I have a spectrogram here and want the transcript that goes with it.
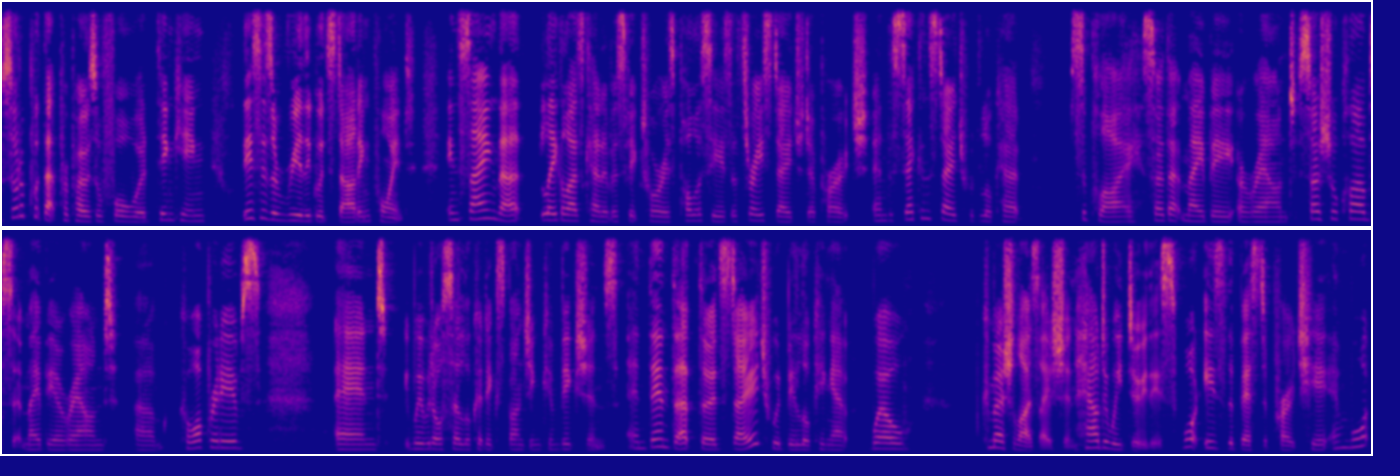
sort of put that proposal forward, thinking this is a really good starting point. In saying that, Legalised Cannabis Victoria's policy is a three staged approach, and the second stage would look at supply. So that may be around social clubs, it may be around um, cooperatives and we would also look at expunging convictions. And then that third stage would be looking at, well, commercialisation. How do we do this? What is the best approach here? And what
